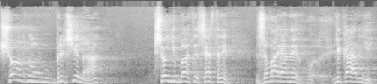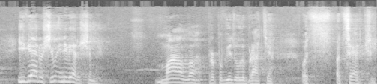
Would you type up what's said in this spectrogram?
Що ну, причина? А? Сьогодні багато сестри завалені в лікарні і віруючими, і невіруючими. Мало проповідували браття о церкві.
